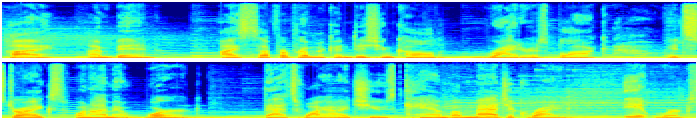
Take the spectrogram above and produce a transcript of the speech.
Hi, I'm Ben. I suffer from a condition called writer's block. It strikes when I'm at work. That's why I choose Canva Magic Write. It works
